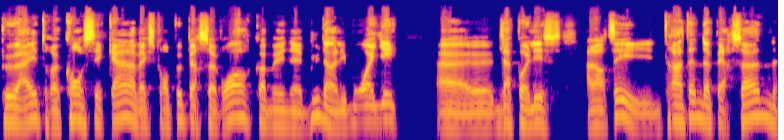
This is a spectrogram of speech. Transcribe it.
peut être conséquent avec ce qu'on peut percevoir comme un abus dans les moyens. Euh, de la police. Alors, tu sais, une trentaine de personnes.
